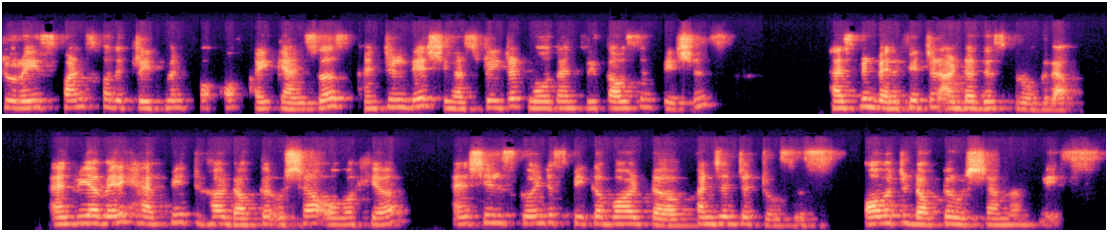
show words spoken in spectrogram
to raise funds for the treatment of eye cancers. Until date, she has treated more than 3,000 patients, has been benefited under this program. And we are very happy to have Dr. Usha over here. And she is going to speak about uh, conjunctivosis. Over to Dr. Usha, ma'am, please.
